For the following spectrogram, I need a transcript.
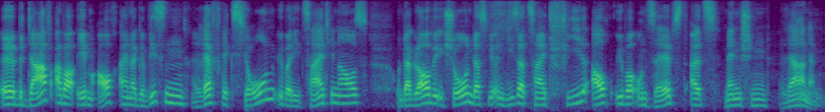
äh, bedarf aber eben auch einer gewissen Reflexion über die Zeit hinaus. Und da glaube ich schon, dass wir in dieser Zeit viel auch über uns selbst als Menschen lernen.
